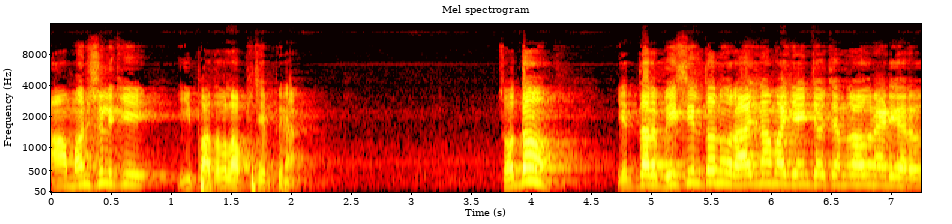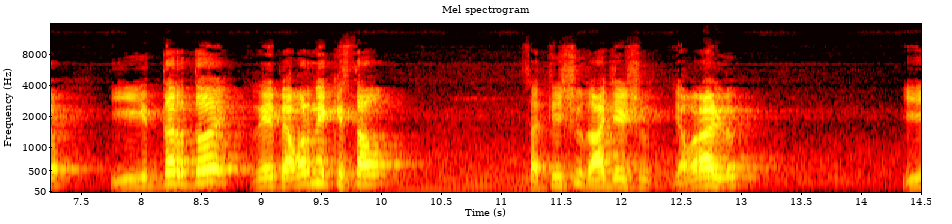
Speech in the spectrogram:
ఆ మనుషులకి ఈ పదవులు అప్పచెప్పిన. చూద్దాం ఇద్దరు బీసీలతో నువ్వు రాజీనామా చేయించావు చంద్రబాబు నాయుడు గారు. ఈ ఇద్దరితో రేపు ఎవరిని ఎక్కిస్తావు? సతీష్ రాజేష్ ఎవరాళ్ళు? ఈ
